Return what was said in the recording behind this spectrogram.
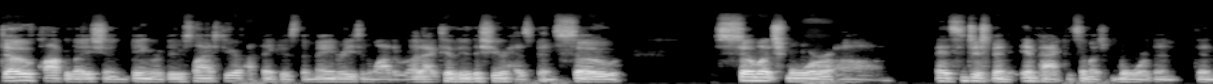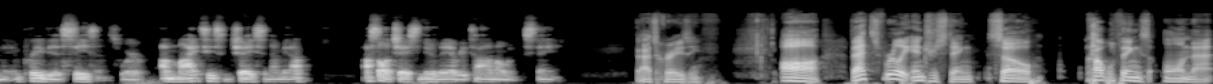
dove population being reduced last year, I think, is the main reason why the rut activity this year has been so so much more. Uh, it's just been impacted so much more than than in previous seasons where I might see some chasing. I mean, I I saw chasing nearly every time I went to stand. That's crazy. Uh that's really interesting. So, a couple things on that.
